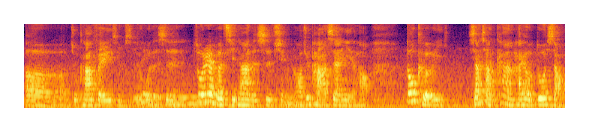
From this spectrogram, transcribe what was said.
呃煮咖啡，是不是？或者是做任何其他的事情，然后去爬山也好，都可以。想想看，还有多少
